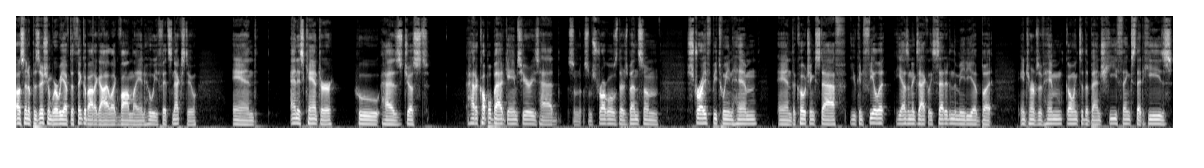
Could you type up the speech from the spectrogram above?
us in a position where we have to think about a guy like Vonleh and who he fits next to, and Enes Kanter, who has just had a couple bad games here. He's had some some struggles. There's been some strife between him and the coaching staff. You can feel it. He hasn't exactly said it in the media, but in terms of him going to the bench, he thinks that he's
